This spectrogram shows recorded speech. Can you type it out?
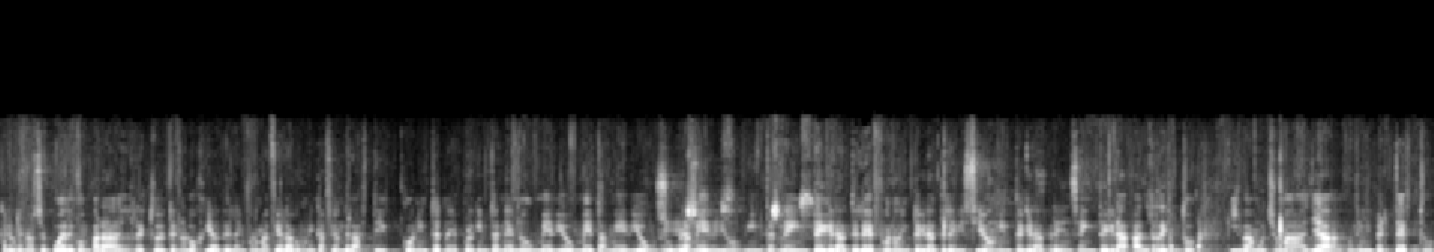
creo que no se puede comparar el resto de tecnologías de la información y la comunicación de las TIC con Internet, porque Internet no es un medio, es un metamedio, un supramedio. Internet integra teléfono, integra televisión, integra prensa, integra al resto y va mucho más allá con el hipertexto.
